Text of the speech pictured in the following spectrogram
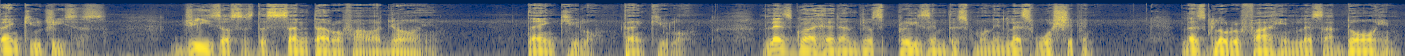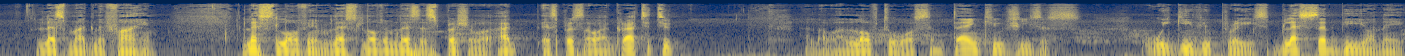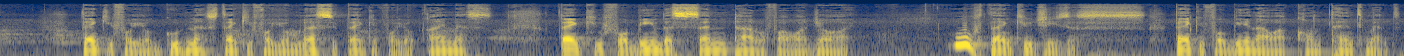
Thank you, Jesus. Jesus is the center of our joy. Thank you, Lord. Thank you, Lord. Let's go ahead and just praise Him this morning. Let's worship Him. Let's glorify Him. Let's adore Him. Let's magnify Him. Let's love Him. Let's love Him. Let's express our, express our gratitude and our love towards Him. Thank you, Jesus. We give you praise. Blessed be your name. Thank you for your goodness. Thank you for your mercy. Thank you for your kindness. Thank you for being the center of our joy. Ooh, thank you, Jesus. Thank you for being our contentment.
